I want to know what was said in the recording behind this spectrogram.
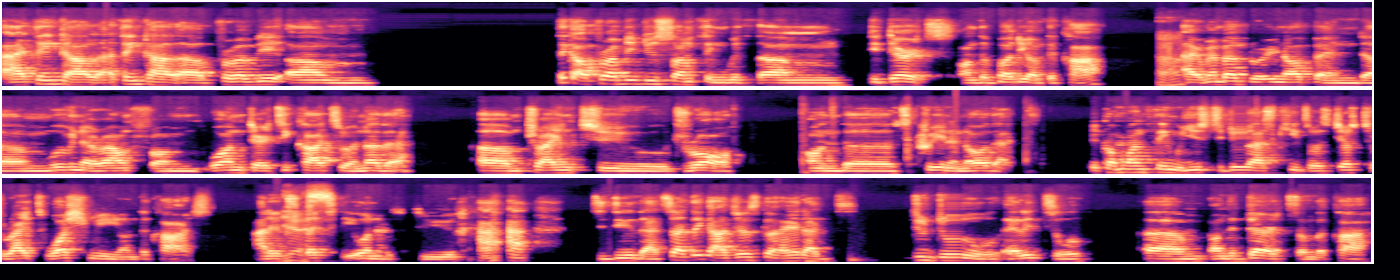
I think I'll. I think I'll, I'll probably. Um, think I'll probably do something with um, the dirt on the body of the car. Uh-huh. I remember growing up and um, moving around from one dirty car to another, um, trying to draw on the screen and all that. The common thing we used to do as kids was just to write "wash me" on the cars and expect Yes. the owners to to do that. So I think I'll just go ahead and doodle a little um, on the dirt on the car.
